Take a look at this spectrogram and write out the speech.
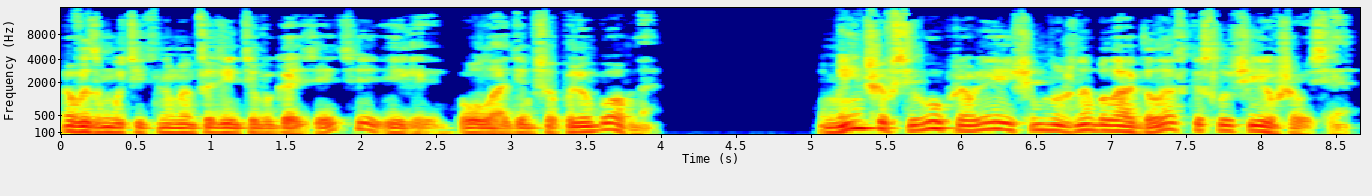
возмутительном инциденте в газете или уладим все полюбовно?» Меньше всего управляющему нужна была огласка случившегося.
